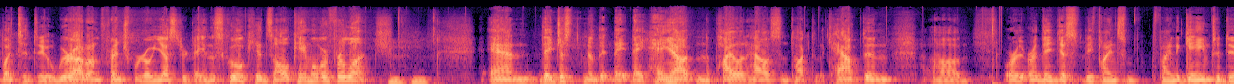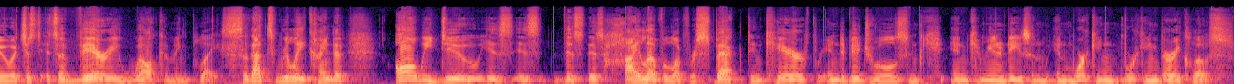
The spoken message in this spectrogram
what to do. We were out on Frenchboro yesterday, and the school kids all came over for lunch. Mm-hmm and they just you know they, they hang out in the pilot house and talk to the captain, um, or or they just they find some find a game to do. It's just it's a very welcoming place. So that's really kind of all we do is is this this high level of respect and care for individuals and in communities and, and working working very close.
